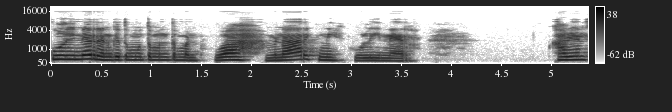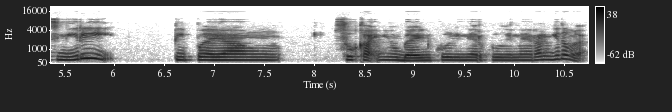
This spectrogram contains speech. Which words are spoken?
kuliner dan ketemu teman-teman wah menarik nih kuliner kalian sendiri tipe yang suka nyobain kuliner kulineran gitu nggak?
